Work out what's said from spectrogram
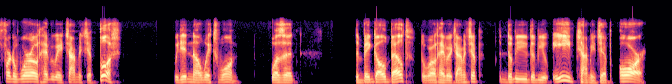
for the World Heavyweight Championship, but we didn't know which one. Was it the big gold belt, the World Heavyweight Championship, the WWE Championship, or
